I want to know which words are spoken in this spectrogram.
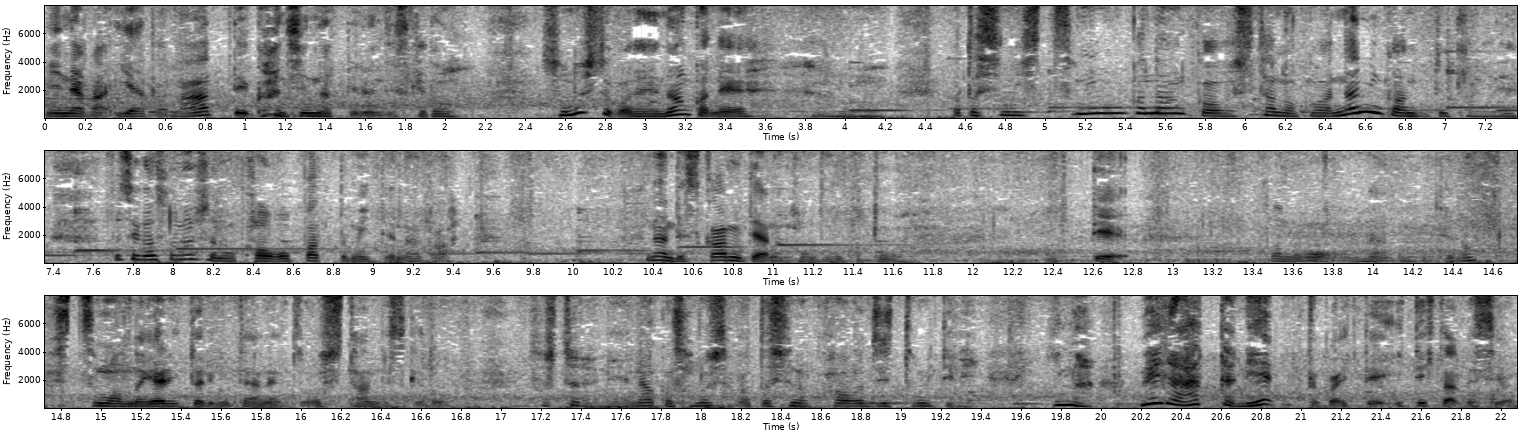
みんなが嫌だなっていう感じになってるんですけどその人がねなんかねあの私に質問かなんかをしたのか何かの時にね私がその人の顔をパッと見てなんか何ですか？みたいな感じのことを言ってそのなんていうの？質問のやり取りみたいなやつをしたんですけどそしたらねなんかその人が私の顔をじっと見てね今目があったねとか言って言ってきたんですよ。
